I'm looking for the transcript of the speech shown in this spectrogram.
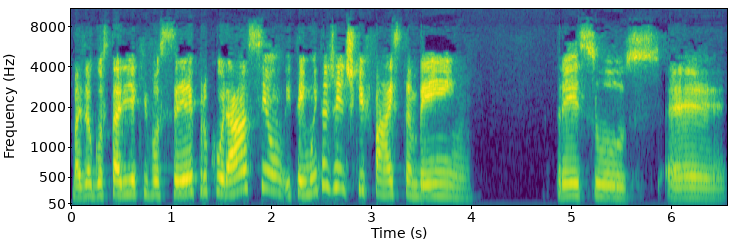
mas eu gostaria que você procurasse um... e tem muita gente que faz também preços é,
